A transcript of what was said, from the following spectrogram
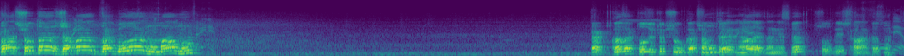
Два шота, жаба, два гола, нормално. Както казах, този клип ще го качвам утре, няма да е днеска, защото вие ще стана късно. 4-0.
